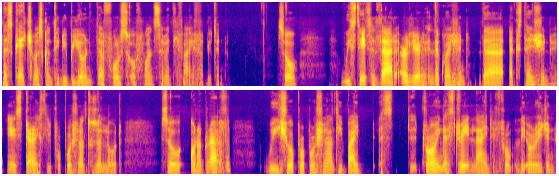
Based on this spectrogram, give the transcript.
The sketch must continue beyond the force of 175 newton. So we stated that earlier in the question, the extension is directly proportional to the load. So on a graph, we show proportionality by drawing a straight line from the origin.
